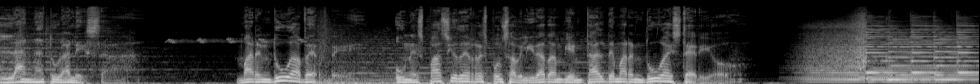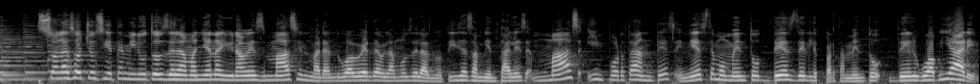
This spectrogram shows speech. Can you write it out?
La naturaleza. Marandúa Verde. Un espacio de responsabilidad ambiental de Marandúa Estéreo. Son las 8 o 7 minutos de la mañana y una vez más en Marandúa Verde hablamos de las noticias ambientales más importantes en este momento desde el departamento del Guaviare.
